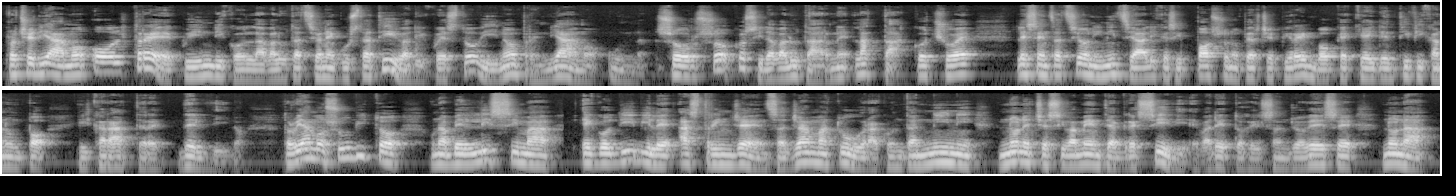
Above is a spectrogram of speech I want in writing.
Procediamo oltre quindi con la valutazione gustativa di questo vino prendiamo un sorso così da valutarne l'attacco, cioè le sensazioni iniziali che si possono percepire in bocca e che identificano un po' il carattere del vino. Troviamo subito una bellissima e godibile astringenza già matura con tannini non eccessivamente aggressivi e va detto che il Sangiovese non ha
